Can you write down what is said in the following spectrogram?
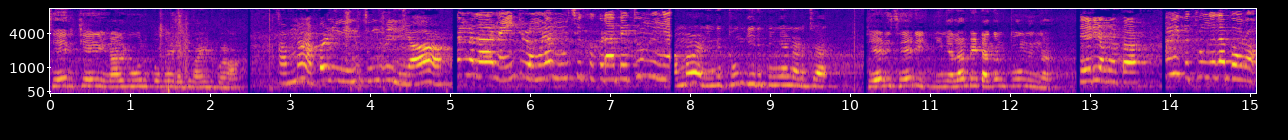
சரி சரி நாளைக்கு ஊருக்கு போகும்போது எல்லாத்தையும் வாங்கிட்டு போகலாம் அம்மா அப்பா நீங்க இன்னும் இல்லையா அம்மா நீங்கள் தூங்கி இருப்பீங்கன்னு நினச்சேன். சரி சரி நீங்கள் எல்லாம் போய் டக்குன்னு தூங்குங்க. சரி அம்மாப்பா. இப்ப தூங்க தான் போறோம்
